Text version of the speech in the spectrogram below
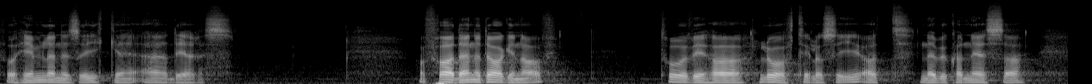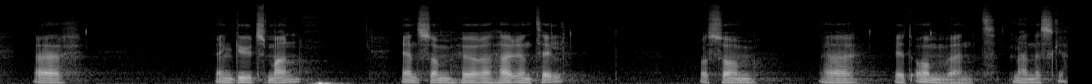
for himlenes rike er deres. Og fra denne dagen av tror vi har lov til å si at Nebukadnesa er en Guds mann, en som hører Herren til, og som er et omvendt menneske.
